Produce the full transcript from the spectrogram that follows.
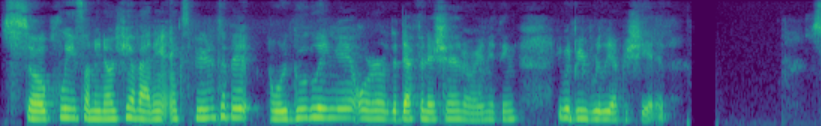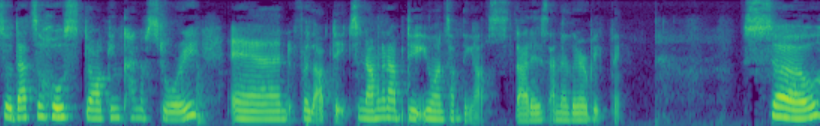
so please let me know if you have any experience of it or Googling it or the definition or anything. It would be really appreciated. So that's a whole stalking kind of story and for the update. So now I'm going to update you on something else. That is another big thing. So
